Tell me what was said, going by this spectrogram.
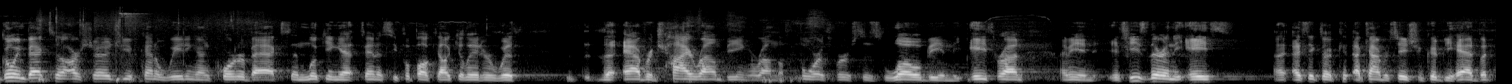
going back to our strategy of kind of waiting on quarterbacks and looking at fantasy football calculator with the average high round being around the fourth versus low being the eighth round. I mean, if he's there in the eighth, I, I think there, a conversation could be had, but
